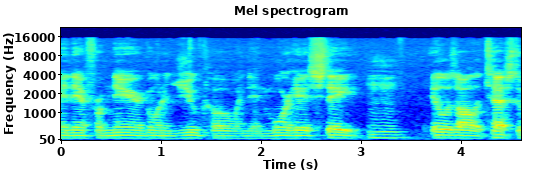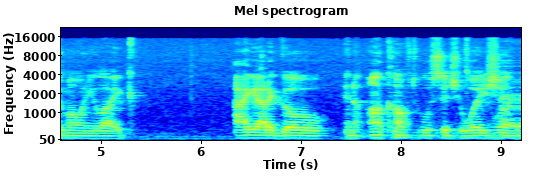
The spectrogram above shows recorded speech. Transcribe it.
and then from there going to JUCO and then Morehead State. Mm-hmm. It was all a testimony. Like I got to go in an uncomfortable situation Right.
